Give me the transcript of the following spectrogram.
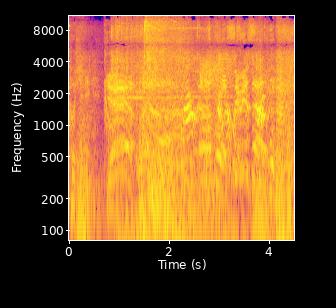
Pushing it. Yeah. Wow, Time for I a almost serious feel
